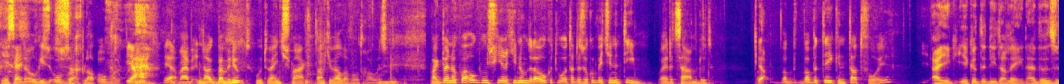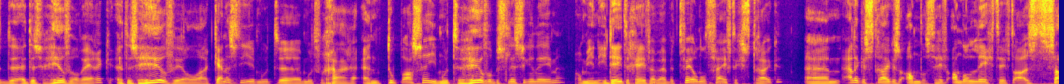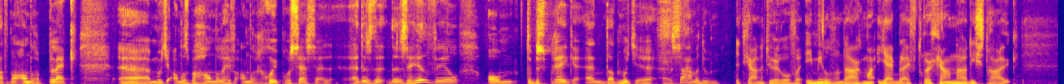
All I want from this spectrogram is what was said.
Je zei er ook iets over. over ja, ja maar, nou, ik ben benieuwd hoe het wijntje smaakt. Dankjewel daarvoor trouwens. Mm -hmm. Maar ik ben ook wel ook nieuwsgierig. Je noemde dat ook het woord. Dat is ook een beetje een team waar je dat samen doet. Ja. Wat, wat betekent dat voor je? Je, kunt het niet alleen. Hè. Dus de, het is heel veel werk. Het is heel veel uh, kennis die je moet, uh, moet vergaren en toepassen. Je moet heel veel beslissingen nemen. Om je een idee te geven, we hebben 250 struiken. En elke struik is anders. Het heeft ander licht, heeft, staat op een andere plek. Moet je anders behandelen, heeft andere groeiprocessen. Hè. Dus er is heel veel om te bespreken. En dat moet je samen doen. Het gaat natuurlijk over Emiel vandaag, maar jij blijft teruggaan naar die struik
